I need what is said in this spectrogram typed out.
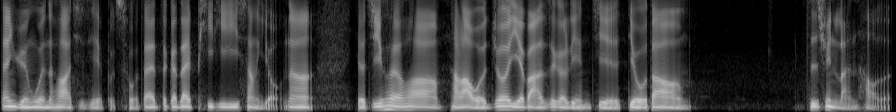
但原文的话，其实也不错，在这个在 PTT 上有。那有机会的话，好了，我就也把这个链接丢到资讯栏好了。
